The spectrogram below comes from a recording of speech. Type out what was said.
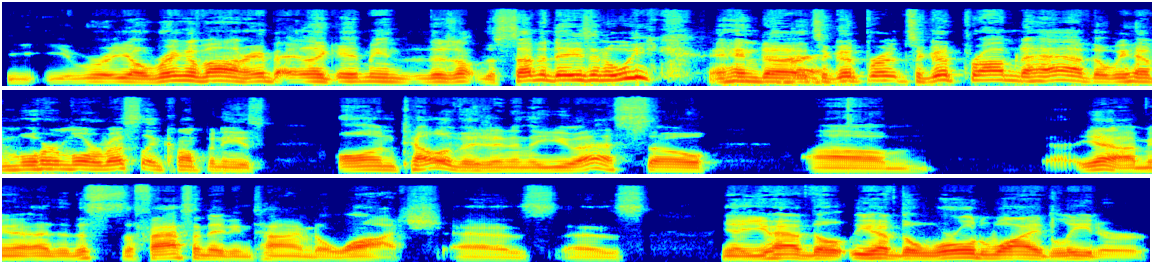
You, you know, Ring of Honor, like I mean, there's the seven days in a week, and uh, right. it's a good it's a good problem to have that we have more and more wrestling companies on television in the U.S. So, um, yeah, I mean, uh, this is a fascinating time to watch as as you know, you have the you have the worldwide leader,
